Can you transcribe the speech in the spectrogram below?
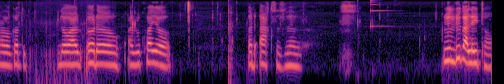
I'll grab the no I oh no I require an axe as well. We'll do that later.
